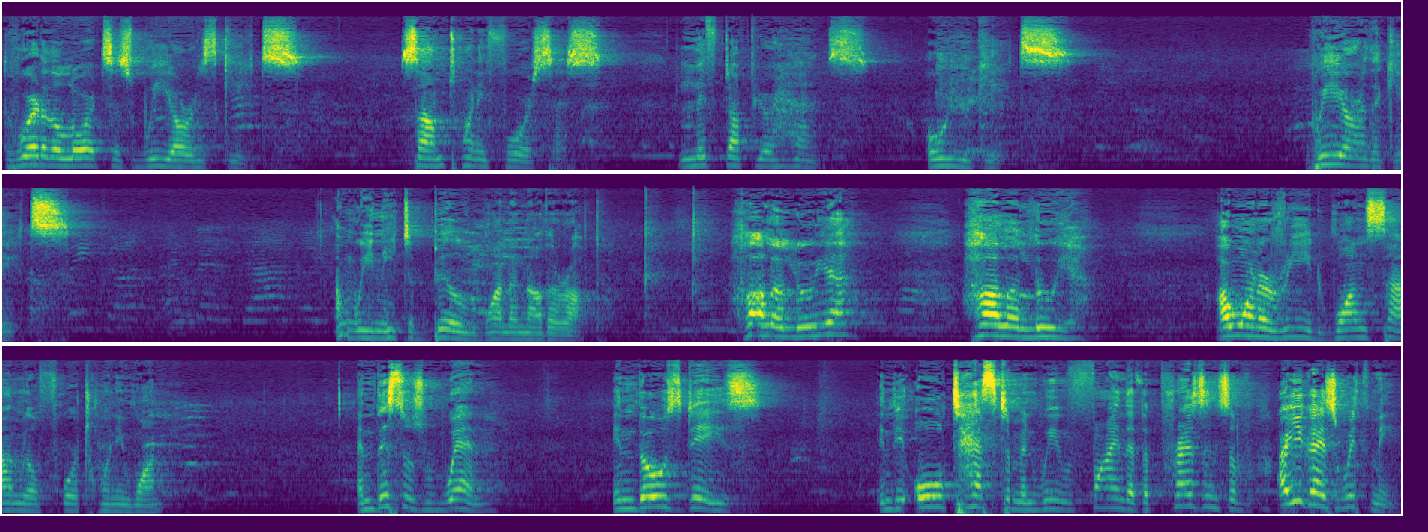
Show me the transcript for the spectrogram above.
The word of the Lord says, We are his gates. Psalm 24 says, Lift up your hands, O you gates. We are the gates. And we need to build one another up. Hallelujah. Hallelujah. I want to read 1 Samuel 4:21. And this was when in those days in the Old Testament we find that the presence of Are you guys with me?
